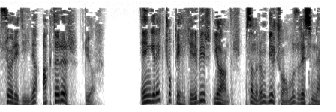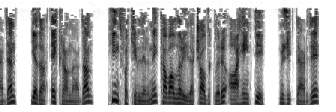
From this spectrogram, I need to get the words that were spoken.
söylediğini aktarır diyor. Engerek çok tehlikeli bir yılandır. Sanırım birçoğumuz resimlerden ya da ekranlardan Hint fakirlerini kavallarıyla çaldıkları ahenkli müziklerde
